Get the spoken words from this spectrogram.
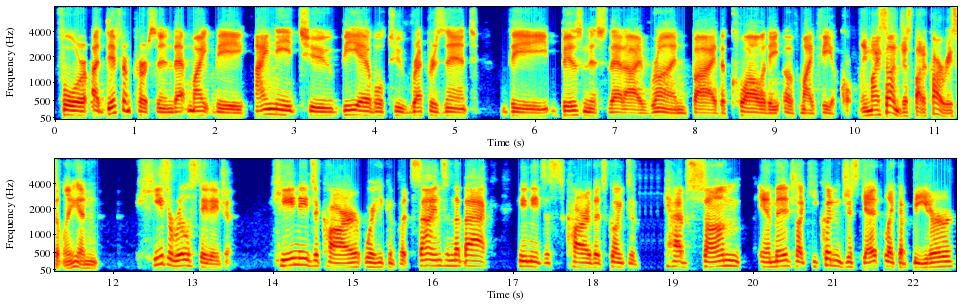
For a different person, that might be I need to be able to represent the business that I run by the quality of my vehicle. My son just bought a car recently and he's a real estate agent. He needs a car where he can put signs in the back. He needs a car that's going to have some image. Like he couldn't just get like a beater.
